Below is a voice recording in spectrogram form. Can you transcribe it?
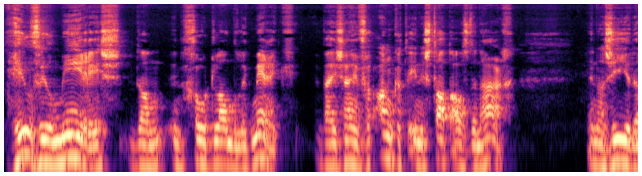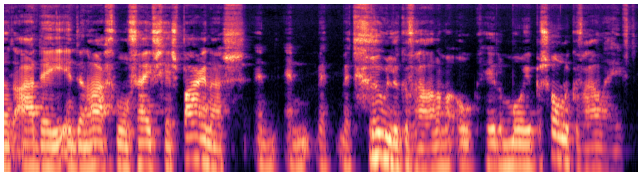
heel veel meer is dan een groot landelijk merk. Wij zijn verankerd in een stad als Den Haag. En dan zie je dat AD in Den Haag gewoon vijf, zes pagina's en, en met, met gruwelijke verhalen, maar ook hele mooie persoonlijke verhalen heeft.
